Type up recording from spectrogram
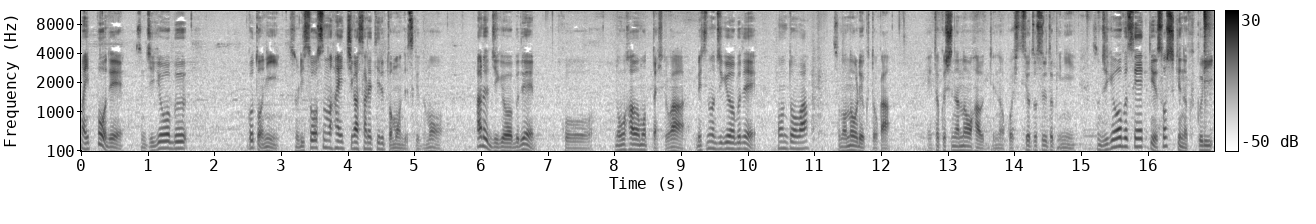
まあ、一方でその事業部ごとにそのリソースの配置がされていると思うんですけどもある事業部でこうノウハウを持った人が別の事業部で本当はその能力とか特殊なノウハウっていうのをこう必要とするときにその事業部制っていう組織のくくり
